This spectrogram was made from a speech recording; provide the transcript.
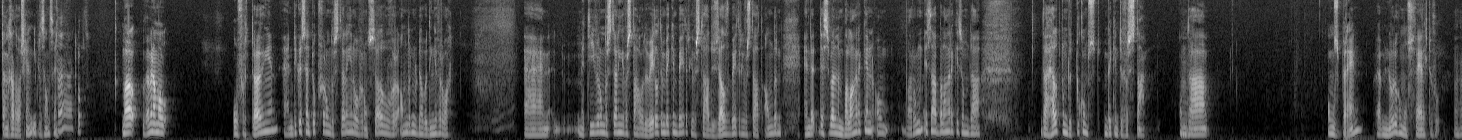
dan gaat dat waarschijnlijk niet plezant zijn. Ah, klopt. Maar we hebben allemaal overtuigingen en dikwijls zijn het ook veronderstellingen over onszelf, over anderen, hoe dat we dingen verwachten. En met die veronderstellingen verstaan we de wereld een beetje beter, je verstaat jezelf beter, je verstaat anderen. En dat, dat is wel een belangrijke. Om, waarom is dat belangrijk? Is omdat dat helpt om de toekomst een beetje te verstaan. Omdat ons brein, we hebben nodig om ons veilig te voelen. Mhm.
